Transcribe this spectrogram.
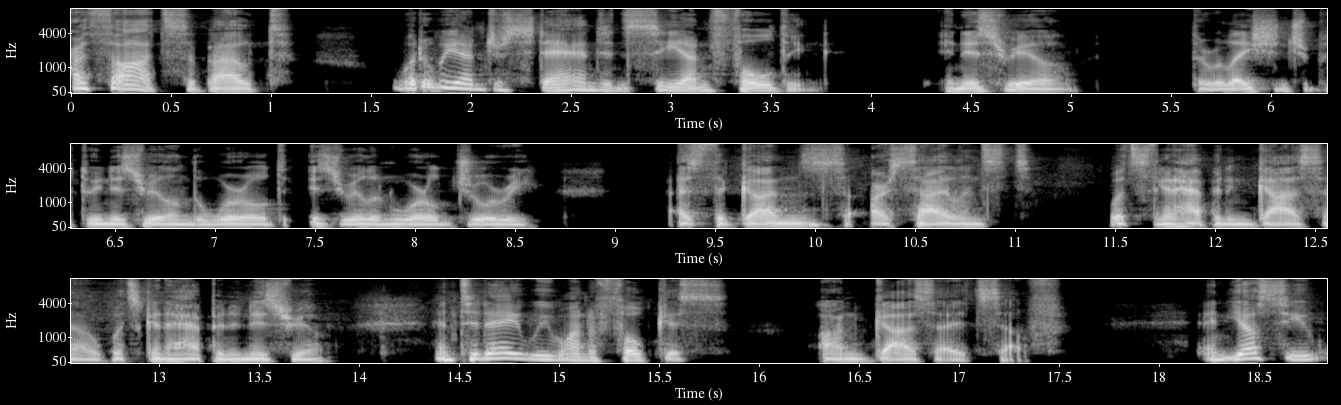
our thoughts about what do we understand and see unfolding in Israel, the relationship between Israel and the world, Israel and world Jewry. As the guns are silenced, what's going to happen in Gaza? What's going to happen in Israel? And today we want to focus on Gaza itself. And Yossi,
